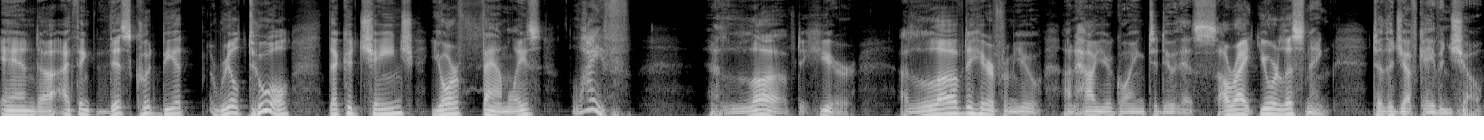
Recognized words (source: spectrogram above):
And uh, I think this could be a real tool that could change your family's life. And I'd love to hear. I'd love to hear from you on how you're going to do this. All right, you are listening to The Jeff Cavins Show.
